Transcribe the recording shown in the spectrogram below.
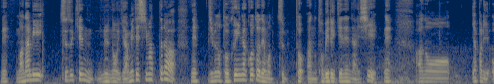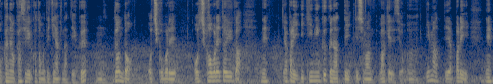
ね、学び続けるのをやめてしまったら、ね、自分の得意なことでもつとあの飛び抜けれないし、ね、あのー、やっぱりお金を稼ぐこともできなくなっていく。うん。どんどん落ちこぼれ、落ちこぼれというか、ね、やっぱり生きにくくなっていってしまうわけですよ。うん。今ってやっぱりね、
